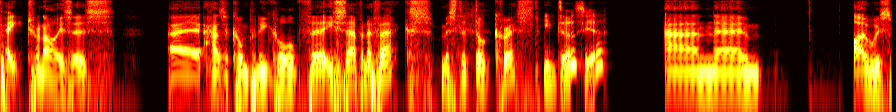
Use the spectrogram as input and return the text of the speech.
patronisers uh, has a company called 37FX, Mr. Doug Christ. he does, yeah. And um, I was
